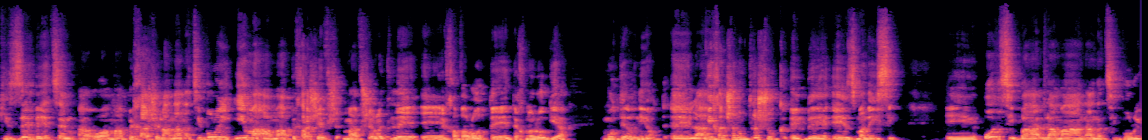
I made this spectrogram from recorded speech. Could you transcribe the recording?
כי זה בעצם, או המהפכה של הענן הציבורי, היא המהפכה שמאפשרת לחברות אה, טכנולוגיה מודרניות אה, להביא חדשנות לשוק אה, בזמני שיא. עוד סיבה למה הענן הציבורי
